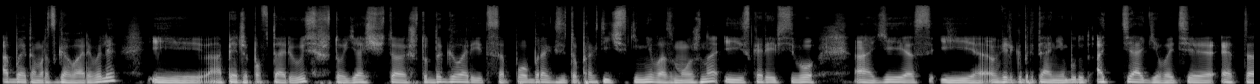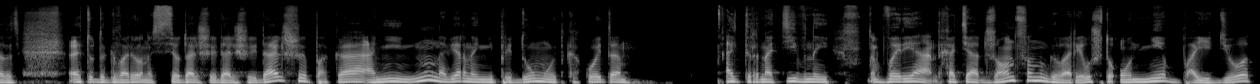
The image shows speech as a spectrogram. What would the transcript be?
об этом разговаривали, и опять же повторюсь, что я считаю, что договориться по Брекзиту практически невозможно, и, скорее всего, а, ЕС и Великобритания будут оттягивать э, этот, эту договоренность все дальше и дальше и дальше, пока они, ну, наверное, не придумают какой-то альтернативный вариант. Хотя Джонсон говорил, что он не пойдет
